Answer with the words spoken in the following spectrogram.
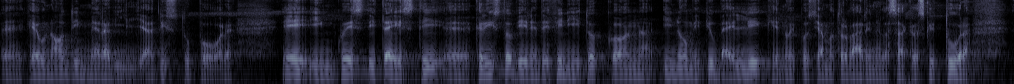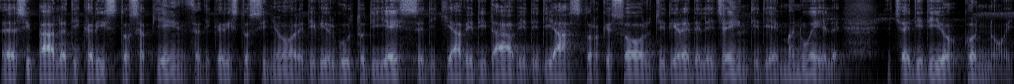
eh, che è un O di meraviglia, di stupore. E in questi testi eh, Cristo viene definito con i nomi più belli che noi possiamo trovare nella Sacra Scrittura. Eh, si parla di Cristo sapienza, di Cristo Signore, di Virgulto di Esse, di Chiave di Davide, di Astro che sorgi, di Re delle Genti, di Emanuele, cioè di Dio con noi.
